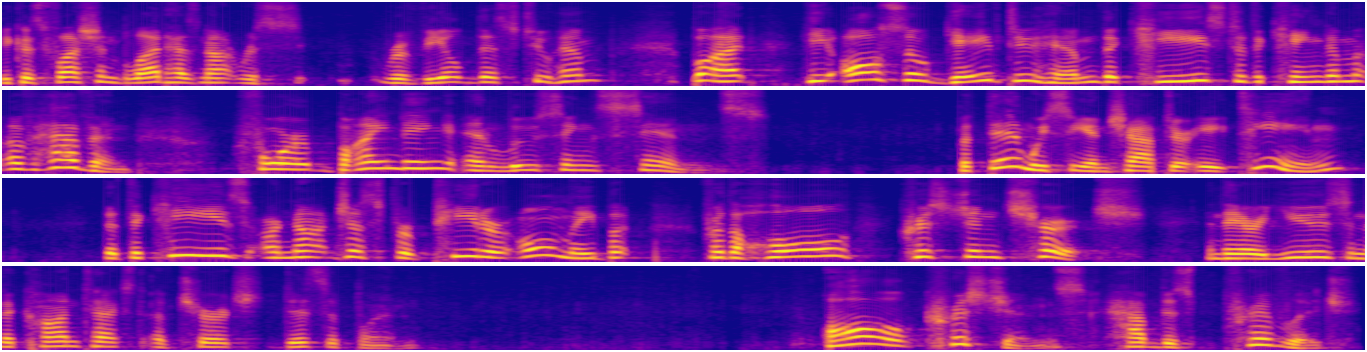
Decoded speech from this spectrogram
because flesh and blood has not re- revealed this to him, but he also gave to him the keys to the kingdom of heaven for binding and loosing sins. But then we see in chapter 18 that the keys are not just for Peter only, but for the whole Christian church, and they are used in the context of church discipline. All Christians have this privilege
